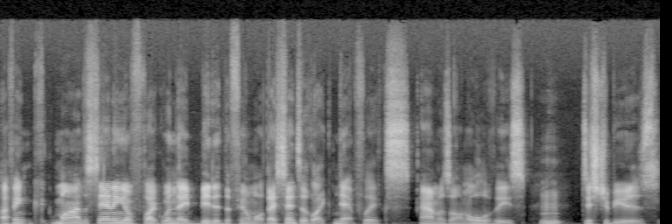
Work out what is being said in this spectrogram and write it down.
I think my understanding of like when they bidded the film out, they sent it like Netflix, Amazon, all of these Mhm. distributors,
